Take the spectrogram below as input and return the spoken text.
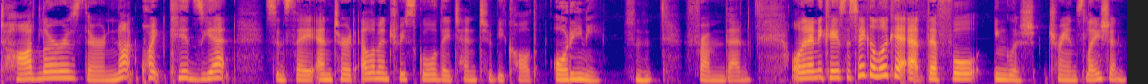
toddlers. They're not quite kids yet. Since they entered elementary school, they tend to be called 어린이 from then. Well, in any case, let's take a look at the full English translation.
